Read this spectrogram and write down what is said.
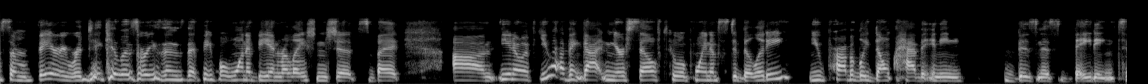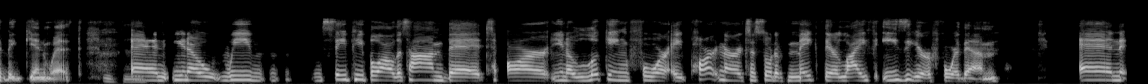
some very ridiculous reasons that people want to be in relationships but um, you know if you haven't gotten yourself to a point of stability you probably don't have any business dating to begin with mm-hmm. and you know we see people all the time that are, you know, looking for a partner to sort of make their life easier for them. And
